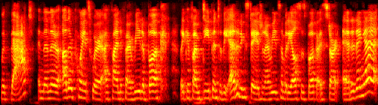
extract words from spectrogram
with that. And then there are other points where I find if I read a book, like if I'm deep into the editing stage and I read somebody else's book, I start editing it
